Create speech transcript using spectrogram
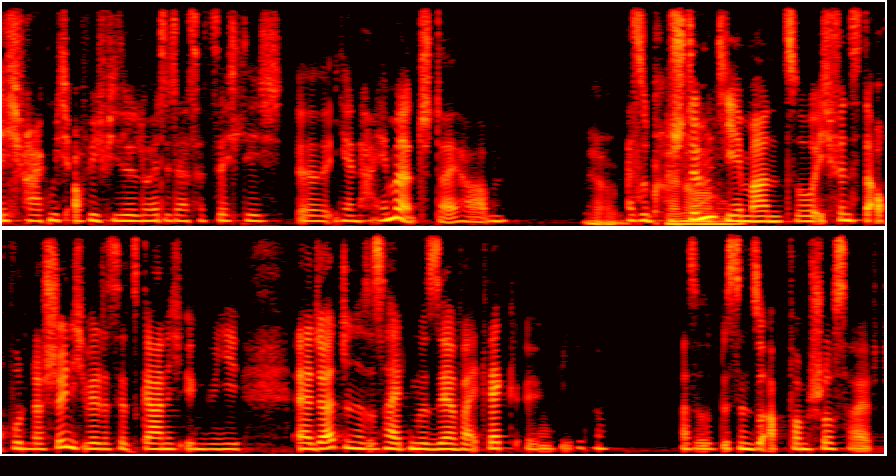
Ich frage mich auch, wie viele Leute da tatsächlich äh, ihren Heimatstall haben. Ja, also bestimmt Ahnung. jemand so. Ich finde es da auch wunderschön. Ich will das jetzt gar nicht irgendwie äh, judgen. Das ist halt nur sehr weit weg irgendwie. Ne? Also ein bisschen so ab vom Schuss halt.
